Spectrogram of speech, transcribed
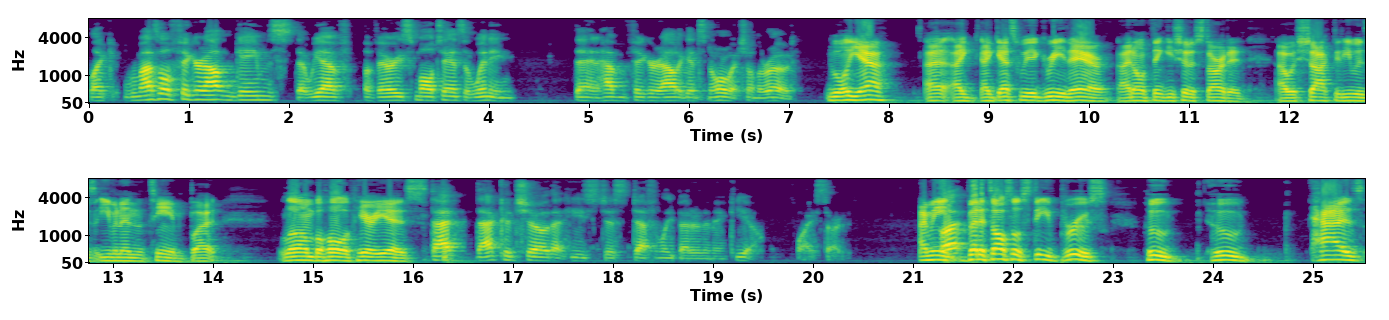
Like we might as well figure it out in games that we have a very small chance of winning, than have him figure it out against Norwich on the road. well, yeah, I, I I guess we agree there. I don't think he should have started. I was shocked that he was even in the team, but lo and behold, here he is. That that could show that he's just definitely better than. That's why he started. I mean, But- but, it's also Steve Bruce who who has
